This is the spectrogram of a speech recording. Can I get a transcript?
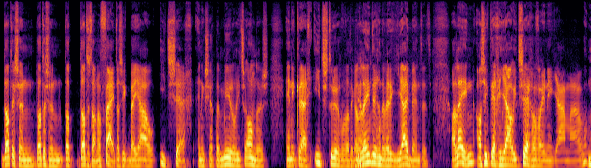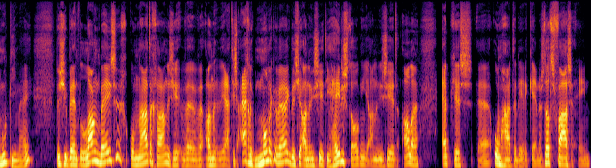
dat, is een, dat, is een, dat, dat is dan een feit. Als ik bij jou iets zeg en ik zeg bij Merel iets anders en ik krijg iets terug wat ik alleen tegen, dan weet ik, jij bent het. Alleen als ik tegen jou iets zeg waarvan je denkt, ja, maar wat moet ik hiermee? Dus je bent lang bezig om na te gaan. Dus je, we, we, ja, het is eigenlijk monnikenwerk. Dus je analyseert die hele stalking. Je analyseert alle appjes eh, om haar te leren kennen. Dus dat is fase 1.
